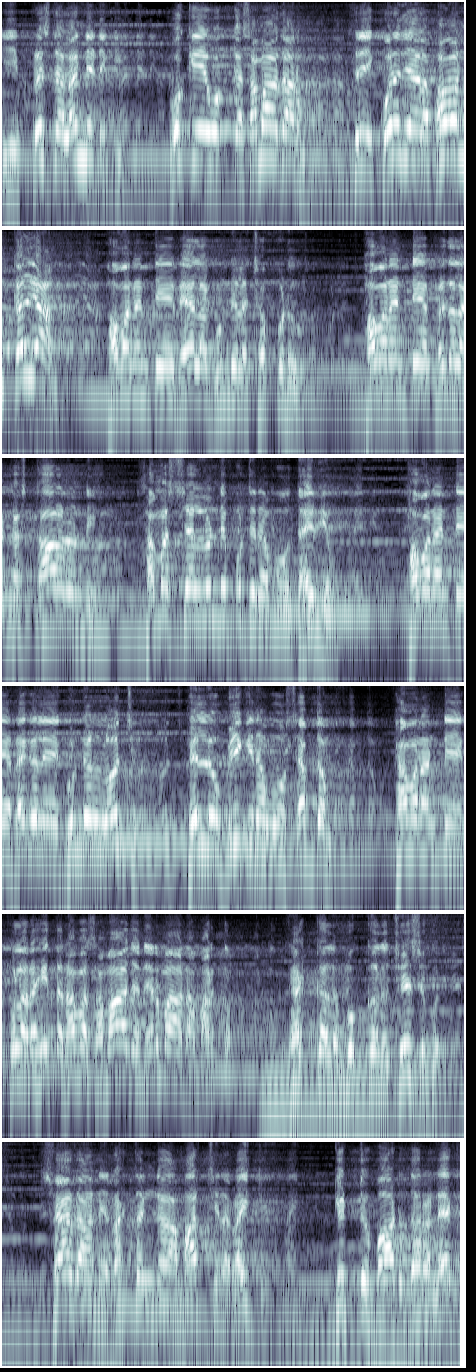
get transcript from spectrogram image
ఈ ప్రశ్నలన్నిటికీ ఒకే ఒక్క సమాధానం శ్రీ కొనిదేల పవన్ కళ్యాణ్. పవన్ అంటే వేల గుండెల చప్పుడు. పవన్ అంటే ప్రజల కష్టాల నుండి సమస్యల నుండి పుట్టిన ఓ ధైర్యం. పవన్ అంటే రగిలే గుండెల్లోంచి పెళ్ళు బీకిన ఓ శబ్దం. పవన్ అంటే కులరహిత నవ సమాజ నిర్మాణ మార్గం. రెక్కలు ముక్కలు చేసుకుని స్వేదాన్ని రక్తంగా మార్చిన రైతు. గిట్టుబాటు ధర లేక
